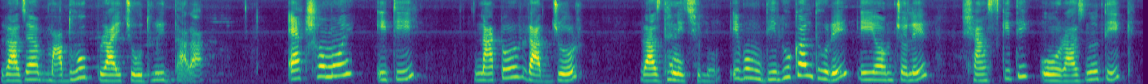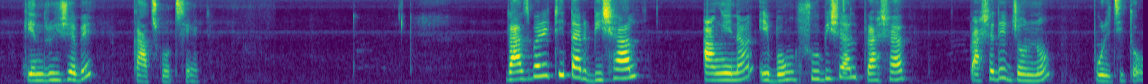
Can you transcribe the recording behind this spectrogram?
রাজা মাধব রায় চৌধুরীর দ্বারা। একসময় এটি নাটোর রাজ্যর রাজধানী ছিল এবং দীর্ঘকাল ধরে এই অঞ্চলের সাংস্কৃতিক ও রাজনৈতিক কেন্দ্র হিসেবে কাজ করছে। রাজবাড়িটি তার বিশাল আঙিনা এবং সুবিশাল প্রাসাদ, প্রাসাদের জন্য পরিচিত।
